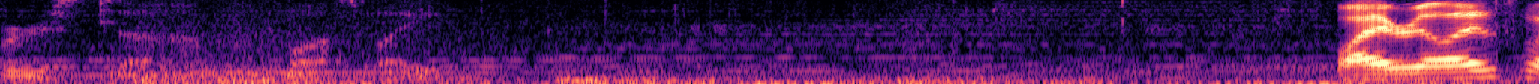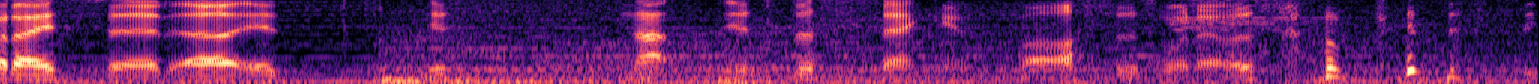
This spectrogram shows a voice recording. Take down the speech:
first um, boss fight. Well, I realized what I said. Uh, it, it's not. It's the second boss, is what I was hoping to see.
